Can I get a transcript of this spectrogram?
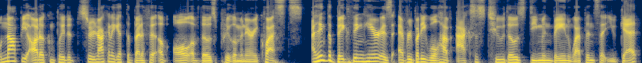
will not be auto completed, so you're not going to get the benefit of all of those preliminary quests. I think the big thing here is everybody will have access to those Demon Bane weapons that you get.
